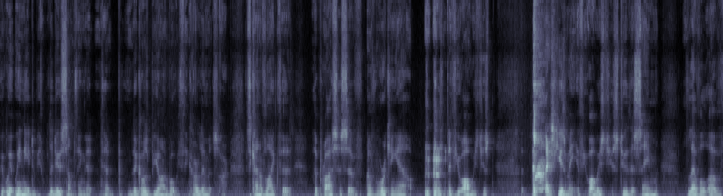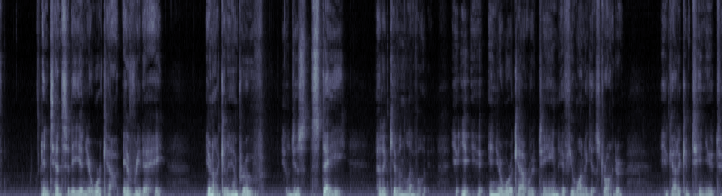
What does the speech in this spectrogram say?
We, we, we need to be able to do something that, that that goes beyond what we think our limits are. It's kind of like the the process of, of working out. if you always just excuse me, if you always just do the same level of intensity in your workout every day, you're not going to improve. You'll just stay at a given level. You, you, in your workout routine, if you want to get stronger, you got to continue to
